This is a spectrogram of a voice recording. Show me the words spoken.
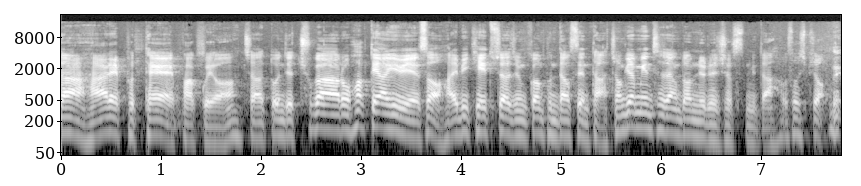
자, RF텍 봤고요. 자, 또 이제 추가로 확대하기 위해서 IBK 투자증권 분당센터 정경민 차장도 합류해 주셨습니다. 어서 오십시오. 네.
